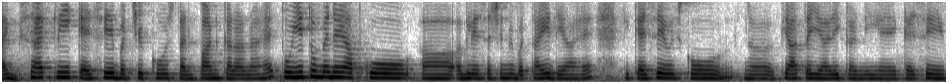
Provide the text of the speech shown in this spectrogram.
एग्जैक्टली exactly कैसे बच्चे को स्तनपान कराना है तो ये तो मैंने आपको आ, अगले सेशन में बता ही दिया है कि कैसे उसको आ, क्या तैयारी करनी है कैसे यू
